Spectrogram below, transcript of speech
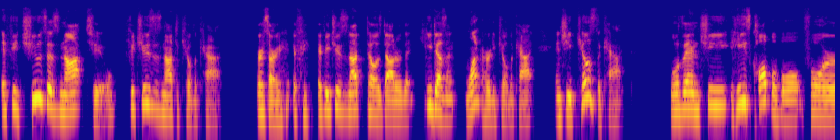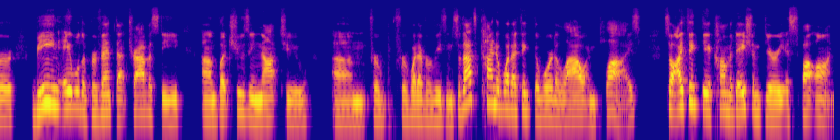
if he chooses not to, if he chooses not to kill the cat, or sorry, if he, if he chooses not to tell his daughter that he doesn't want her to kill the cat and she kills the cat, well then she he's culpable for being able to prevent that travesty, um, but choosing not to um, for for whatever reason. So that's kind of what I think the word allow implies. So I think the accommodation theory is spot on.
